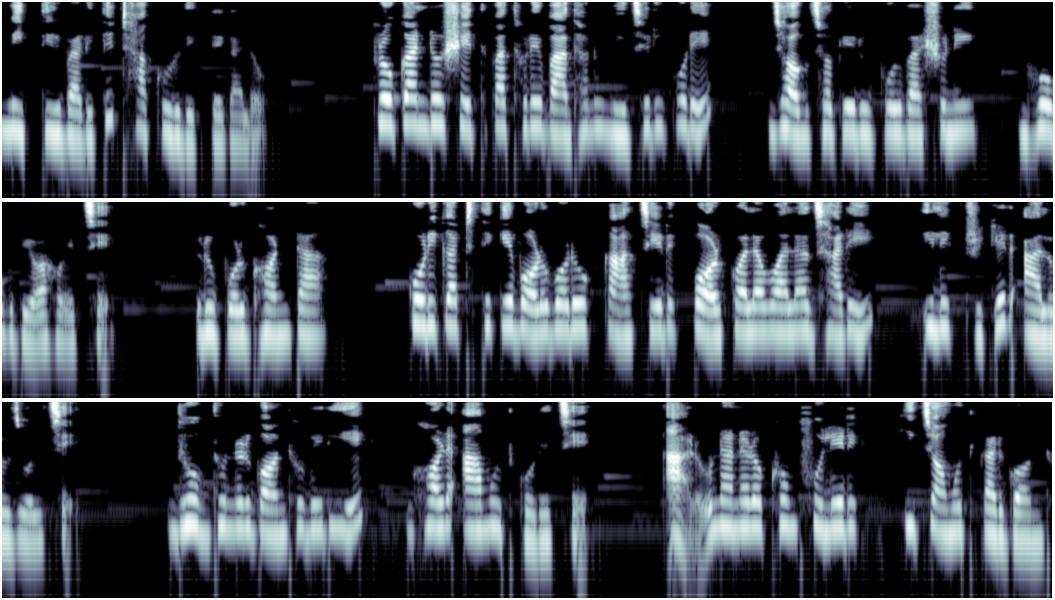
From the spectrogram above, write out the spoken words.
মিত্তির বাড়িতে ঠাকুর দেখতে গেল। প্রকাণ্ড শ্বেত পাথরে বাঁধানো মেঝের উপরে ঝকঝকে রূপোর বাসনে ভোগ দেওয়া হয়েছে। রূপোর ঘণ্টা, কড়িকাঠ থেকে বড় বড় কাঁচের পরকলাওয়ালা ঝাড়ে ইলেকট্রিকের আলো জ্বলছে। ধূপধুনোর গন্ধ বেরিয়ে ঘর আমোদ করেছে, আরও নানা রকম ফুলের কি চমৎকার গন্ধ।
